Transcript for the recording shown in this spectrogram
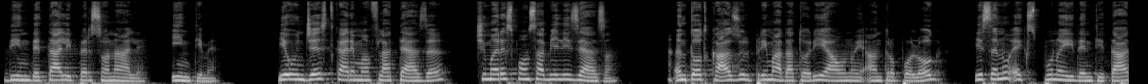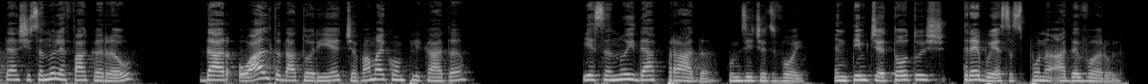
din detalii personale, intime. E un gest care mă flatează și mă responsabilizează. În tot cazul, prima datorie a unui antropolog e să nu expună identitatea și să nu le facă rău, dar o altă datorie, ceva mai complicată, e să nu-i dea pradă, cum ziceți voi, în timp ce totuși trebuie să spună adevărul.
